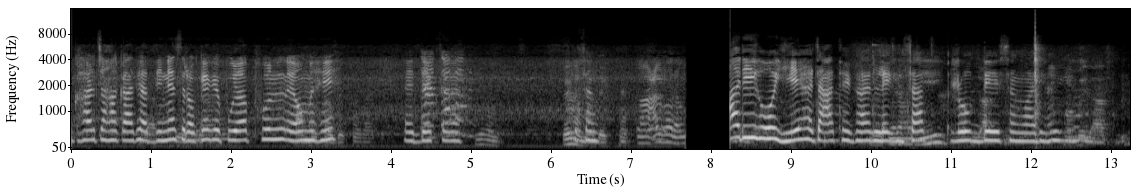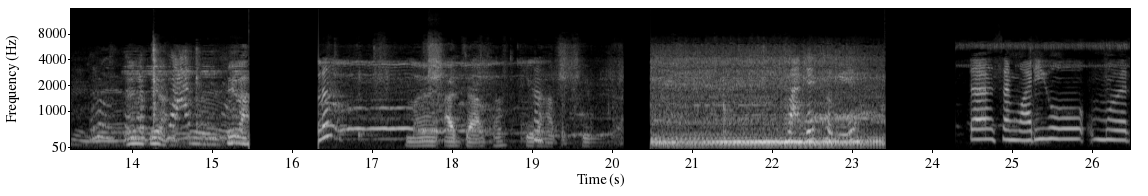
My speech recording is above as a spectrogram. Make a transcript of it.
घर जहाँ का थे दिनेश रोके के पूरा फुल एवं है। ये देख सकत संगवारी हो ये हजात है घर लेकिन सब रोक दे संगवारी। हो मैं आज जा था फिर यहाँ पर फिर स्वागत हो गए। संगवारी हो, मोर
